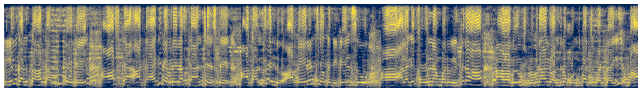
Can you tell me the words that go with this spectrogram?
పిల్లలు కనుక తప్పిపోతే ఆ స్కా ఆ ట్యాగ్ని ఎవరైనా స్కాన్ చేస్తే ఆ కన్సెంట్ ఆ పేరెంట్స్ యొక్క డీటెయిల్స్ అలాగే ఫోన్ నెంబరు ఇతర వివరాలు అందులో పొందుపరచబడతాయి. ఆ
